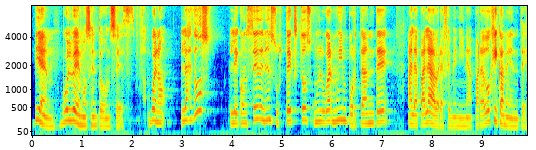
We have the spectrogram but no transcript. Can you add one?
Bien, volvemos entonces. Bueno, las dos le conceden en sus textos un lugar muy importante a la palabra femenina, paradójicamente.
